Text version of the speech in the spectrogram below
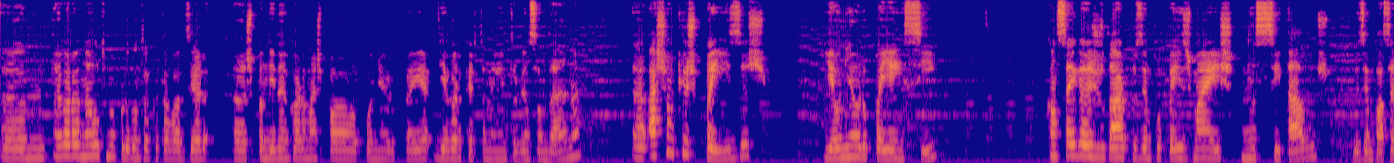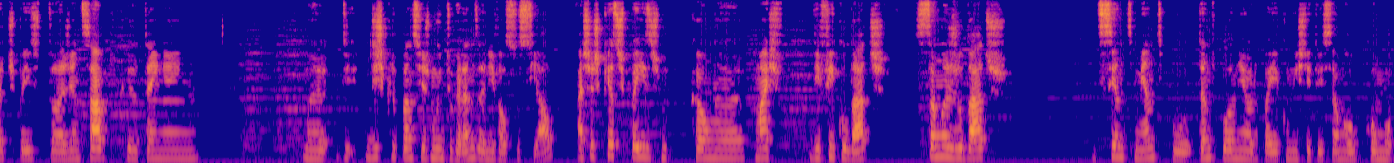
Hum, agora, na última pergunta que eu estava a dizer, uh, expandindo agora mais para, para a União Europeia, e agora quero também a intervenção da Ana, uh, acham que os países e a União Europeia em si consegue ajudar, por exemplo, países mais necessitados. Por exemplo, há certos países que toda a gente sabe que têm discrepâncias muito grandes a nível social. Achas que esses países com uh, mais dificuldades são ajudados decentemente, por, tanto pela União Europeia como instituição, ou como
